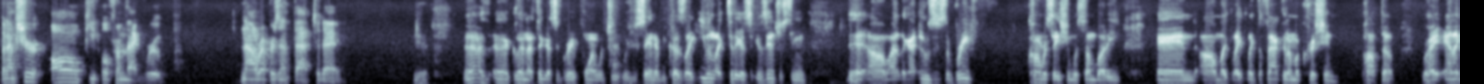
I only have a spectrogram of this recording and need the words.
But I'm sure all people from that group now represent that today. Yeah. And, uh, Glenn, I think that's a great point what, you, what you're saying there because, like, even like today, it was, it was interesting that um, I, like I, it was just a brief conversation with somebody, and um, like like like the fact that I'm a Christian popped up, right? And like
